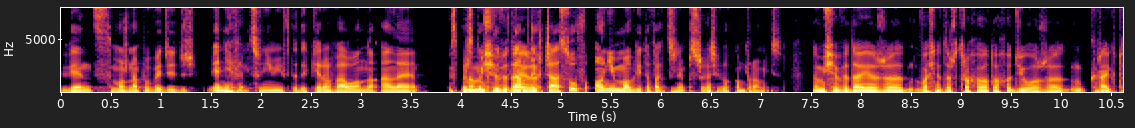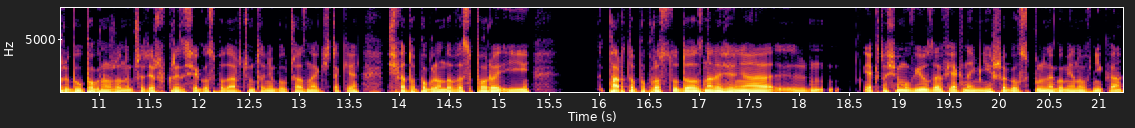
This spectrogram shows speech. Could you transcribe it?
więc można powiedzieć, ja nie wiem co nimi wtedy kierowało, no ale z perspektywy no mi się wydaje, tamtych że... czasów, oni mogli to faktycznie postrzegać jako kompromis. No mi się wydaje, że właśnie też trochę o to chodziło, że kraj, który był pogrążony przecież w kryzysie gospodarczym, to nie był czas na jakieś takie światopoglądowe spory i parto po prostu do znalezienia, jak to się mówi Józef, jak najmniejszego wspólnego mianownika.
